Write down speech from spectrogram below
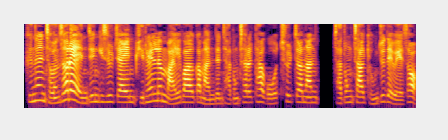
그는 전설의 엔진 기술자인 비렐름 마이바흐가 만든 자동차를 타고 출전한 자동차 경주 대회에서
